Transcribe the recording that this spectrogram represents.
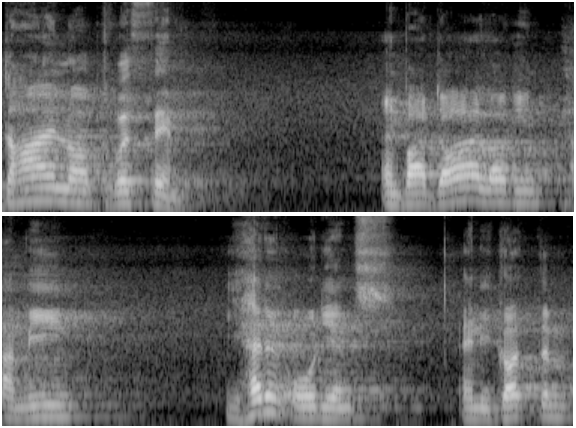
dialogued with them. And by dialoguing, I mean he had an audience and he got them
